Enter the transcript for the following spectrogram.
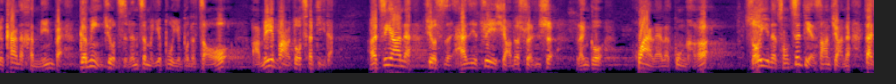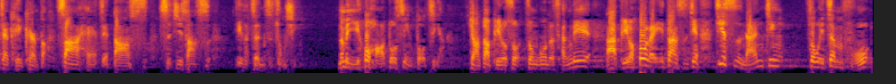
就看得很明白，革命就只能这么一步一步的走啊，没有办法多彻底的。而这样呢，就是还是最小的损失，能够换来了共和。所以呢，从这点上讲呢，大家可以看到，上海在当时实际上是一个政治中心。那么以后好多事情都这样讲到，比如说中共的成立啊，比如后来一段时间，即使南京作为政府，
